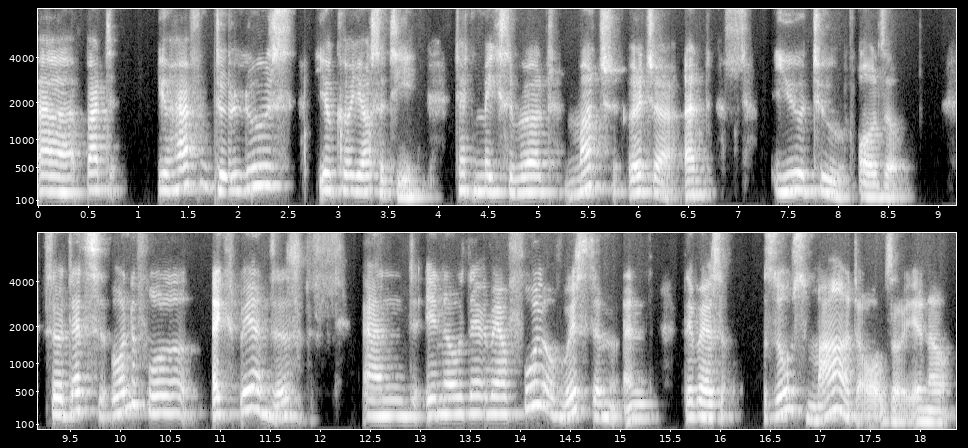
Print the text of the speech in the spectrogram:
uh, but you have to lose your curiosity that makes the world much richer and you too also so that's wonderful experiences. And, you know, they were full of wisdom and they were so smart also, you know.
